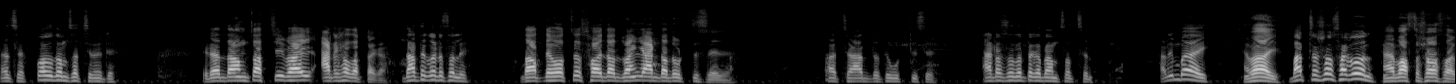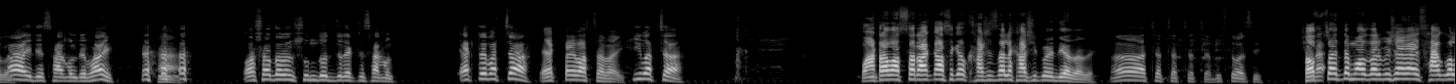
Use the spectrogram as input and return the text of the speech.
আচ্ছা কত দাম চাচ্ছেন এটা? এটার দাম চাচ্ছি ভাই আঠাশ হাজার টাকা। দাঁতে কটা চলে? দাঁতে হচ্ছে ছয় দাঁত ভাঙি আট দাঁত উঠতেছে এই আচ্ছা আট দাঁতে উঠতেছে। আঠাশ হাজার টাকা দাম চাচ্ছেন। হালিম ভাই হ্যাঁ ভাই। বাচ্চা সহ ছাগল? হ্যাঁ বাচ্চা সহ ছাগল। এই রে ছাগল রে ভাই। হ্যাঁ। অসাধারণ সৌন্দর্যের একটি ছাগল। একটাই বাচ্চা? একটাই বাচ্চা ভাই। কি বাচ্চা? পাঁটা বাচ্চা রাখা আছে কেউ খাসি চালে খাসি করে দেওয়া যাবে। ও আচ্ছা আচ্ছা আচ্ছা আচ্ছা বুঝতে পারছি। সবচাইতে মজার বিষয় ভাই ছাগল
